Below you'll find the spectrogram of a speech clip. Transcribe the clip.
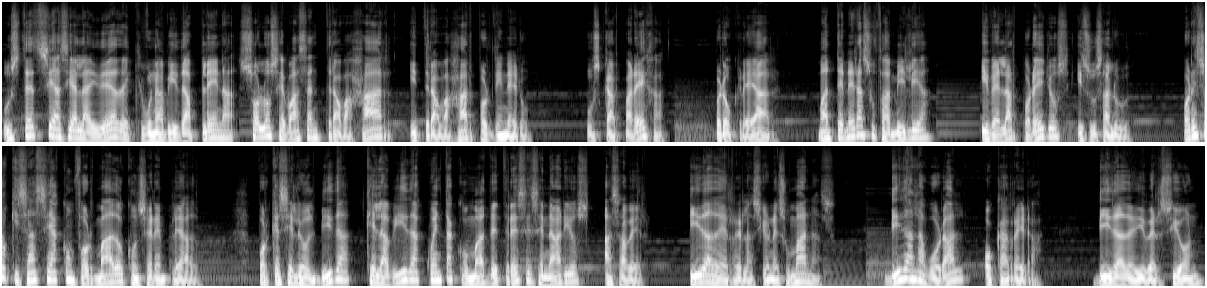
usted se hacía la idea de que una vida plena solo se basa en trabajar y trabajar por dinero, buscar pareja, procrear, mantener a su familia y velar por ellos y su salud. Por eso quizás se ha conformado con ser empleado, porque se le olvida que la vida cuenta con más de tres escenarios a saber, vida de relaciones humanas, vida laboral o carrera, vida de diversión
